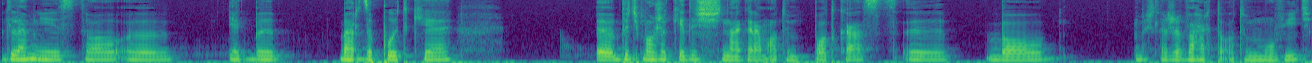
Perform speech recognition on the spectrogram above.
Dla mnie jest to y, jakby bardzo płytkie. Y, być może kiedyś nagram o tym podcast, bo myślę, że warto o tym mówić.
